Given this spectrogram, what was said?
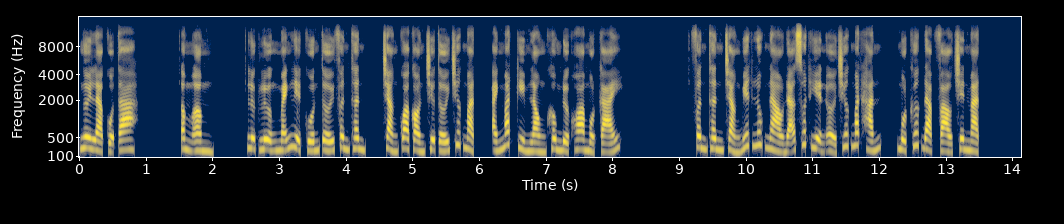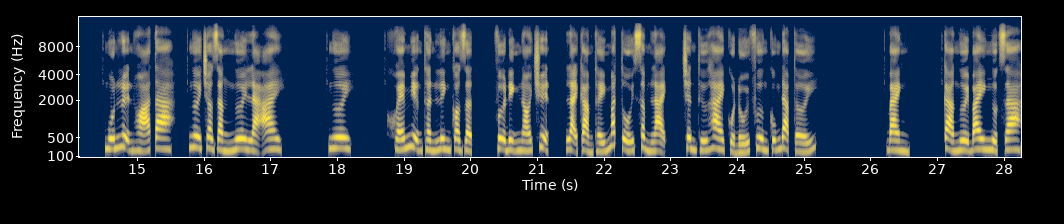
ngươi là của ta. ầm ầm, lực lượng mãnh liệt cuốn tới phân thân, chẳng qua còn chưa tới trước mặt, ánh mắt kìm lòng không được hoa một cái. Phân thân chẳng biết lúc nào đã xuất hiện ở trước mắt hắn, một cước đạp vào trên mặt. Muốn luyện hóa ta, ngươi cho rằng ngươi là ai? Ngươi! Khóe miệng thần linh co giật, vừa định nói chuyện, lại cảm thấy mắt tối sầm lại, chân thứ hai của đối phương cũng đạp tới. Bành! Cả người bay ngược ra.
